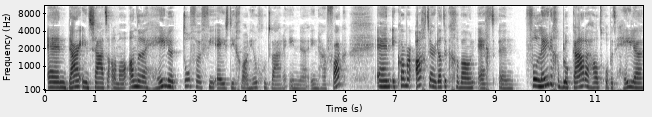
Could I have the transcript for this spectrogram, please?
En daarin zaten allemaal andere hele toffe VA's die gewoon heel goed waren in, uh, in haar vak. En ik kwam erachter dat ik gewoon echt een volledige blokkade had op het hele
